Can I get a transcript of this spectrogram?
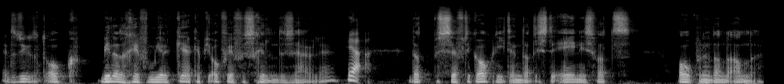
En natuurlijk dat ook binnen de gereformeerde kerk heb je ook weer verschillende zuilen. Hè? Ja. Dat besefte ik ook niet. En dat is de een is wat opener dan de ander.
